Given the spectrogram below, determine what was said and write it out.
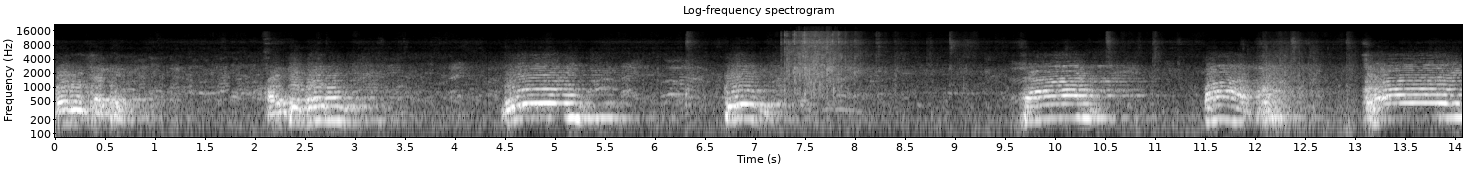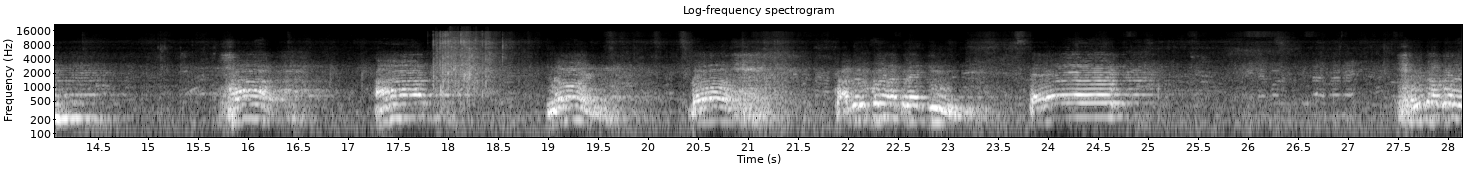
গরুর সাথে আর একটু উপরে নেন দুই তিন চার পাঁচ ছয় সাত আট নয়, দশ, কাদের উপরে হাত রাখি? এক সোজা করে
